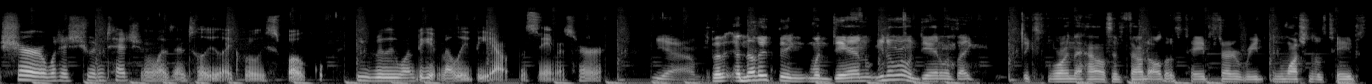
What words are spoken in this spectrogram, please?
sure what his true intention was until he like really spoke. He really wanted to get Melody out the same as her. Yeah, but another thing when Dan, you know, when Dan was like exploring the house and found all those tapes, started reading and watching those tapes,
